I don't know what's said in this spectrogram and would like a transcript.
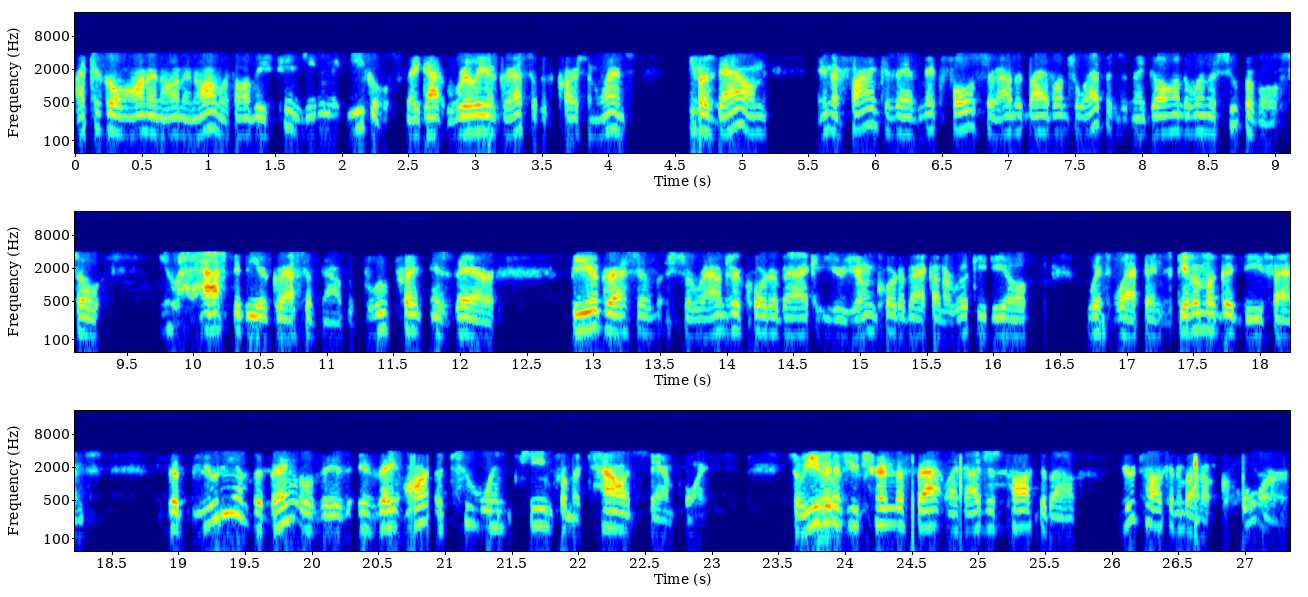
I could go on and on and on with all these teams. Even the Eagles, they got really aggressive with Carson Wentz. He goes down, and they're fine because they have Nick Foles surrounded by a bunch of weapons, and they go on to win the Super Bowl. So you have to be aggressive now. The blueprint is there. Be aggressive. Surround your quarterback, your young quarterback on a rookie deal with weapons. Give him a good defense the beauty of the Bengals is is they aren't a two win team from a talent standpoint. So even Yeah. if you trim the fat like I just talked about, you're talking about a core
